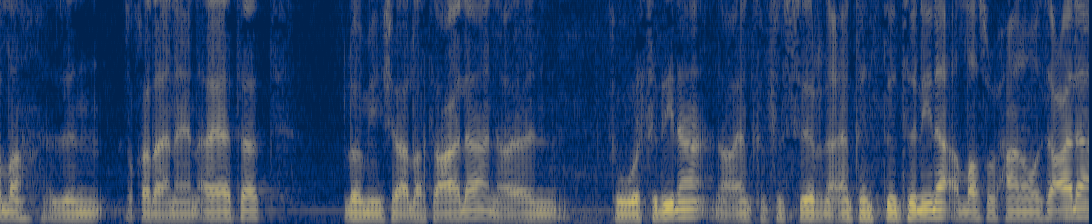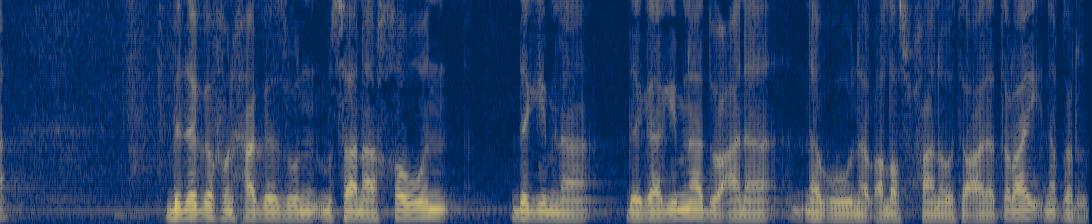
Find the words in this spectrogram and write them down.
الله قرأن آيت لم ن شاء الله تعلى نععن كنوسدن نع فسرع نتنن الله سبحانه وتعلى بدفن حجزن مصن خون دجقمنا دعن نب ن الله سبحنه وتعلى ري نقرب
